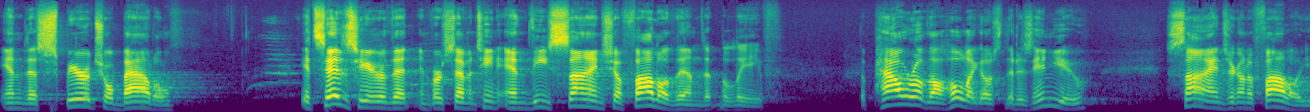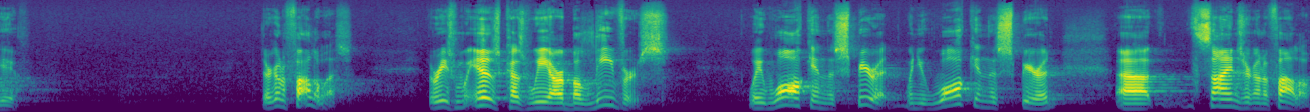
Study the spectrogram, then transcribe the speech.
in this spiritual battle, it says here that in verse 17, and these signs shall follow them that believe. The power of the Holy Ghost that is in you, signs are going to follow you. They're going to follow us. The reason is because we are believers. We walk in the Spirit. When you walk in the Spirit, uh, signs are going to follow.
